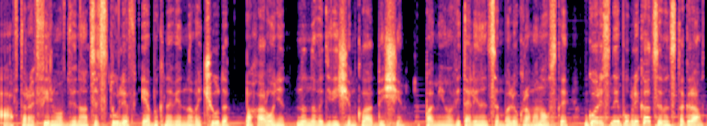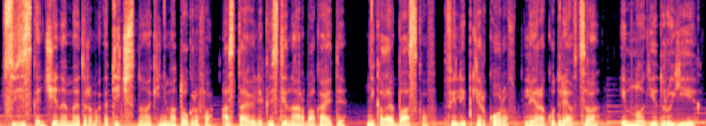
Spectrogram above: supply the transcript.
Автора фильмов «12 стульев» и «Обыкновенного чуда» похоронят на Новодевичьем кладбище. Помимо Виталины Цымбалюк-Романовской, горестные публикации в Инстаграм в связи с кончиной мэтром отечественного кинематографа оставили Кристина Арбакайте, Николай Басков, Филипп Киркоров, Лера Кудрявцева и многие другие –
